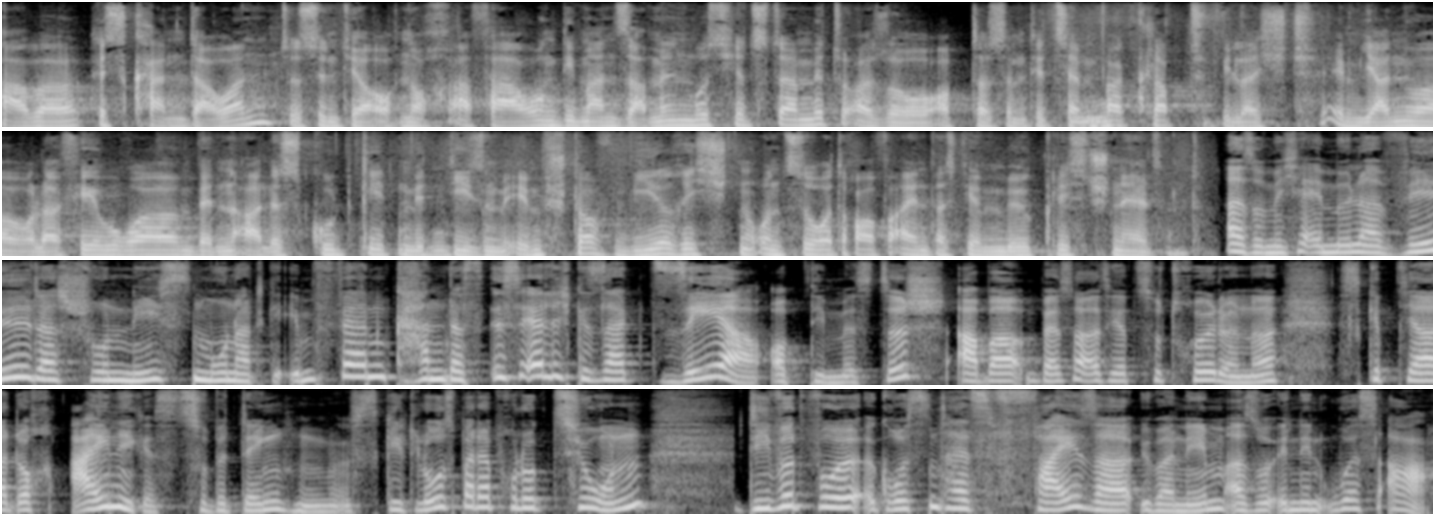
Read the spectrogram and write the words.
Aber es kann dauern. Das sind ja auch noch Erfahrungen, die man sammeln muss jetzt damit. Also ob das im Dezember mhm. klappt, vielleicht im Januar oder Februar, wenn alles gut geht mit diesem Impfstoff. Wir richten uns so darauf ein, dass wir möglichst schnell sind. Also Michael Müller will, dass schon nächsten Monat geimpft werden kann. Das ist ehrlich gesagt sehr optimistisch, aber besser als jetzt zu trödeln. Ne? Es gibt ja doch einiges zu bedenken. Es geht los bei der Produktion. Die wird wohl größtenteils Pfizer übernehmen, also in den USA.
